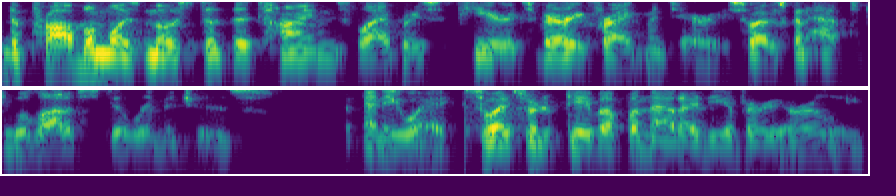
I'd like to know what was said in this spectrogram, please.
The problem was most of the times libraries appear, it's very fragmentary. So I was going to have to do a lot of still images anyway. So I sort of gave up on that idea very early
